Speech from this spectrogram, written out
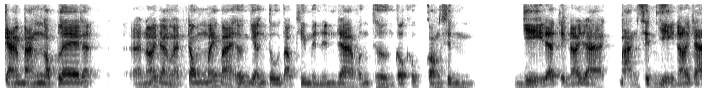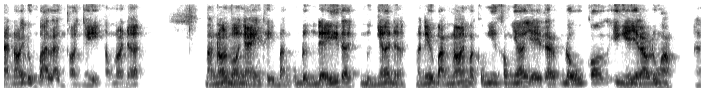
Cả bạn Ngọc Lê đó à, nói rằng là trong mấy bài hướng dẫn tu tập khi mình in ra vẫn thường có khúc con xin gì đó thì nói ra bạn xin gì? nói ra nói đúng ba lần thôi nghỉ không nói nữa. Bạn nói mỗi ngày thì bạn cũng đừng để ý tới đừng nhớ nữa. Mà nếu bạn nói mà cũng như không nhớ vậy thì đâu có ý nghĩa gì đâu đúng không à.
